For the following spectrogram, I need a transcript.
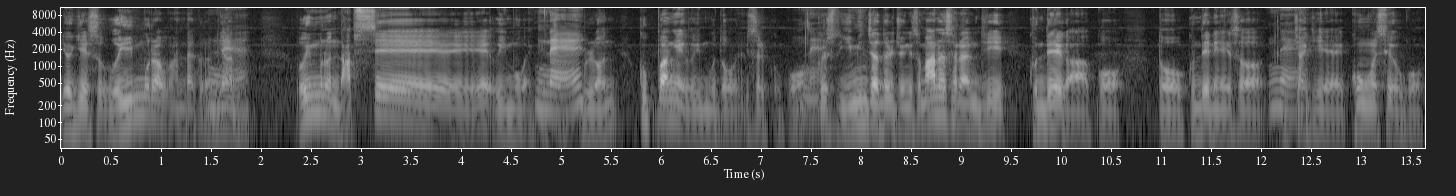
여기에서 의무라고 한다 그러면 네. 의무는 납세의 의무가 있겠죠. 네. 물론 국방의 의무도 있을 거고 네. 그래서 이민자들 중에서 많은 사람들이 군대에 가고 또 군대 내에서 네. 자기의 공을 세우고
